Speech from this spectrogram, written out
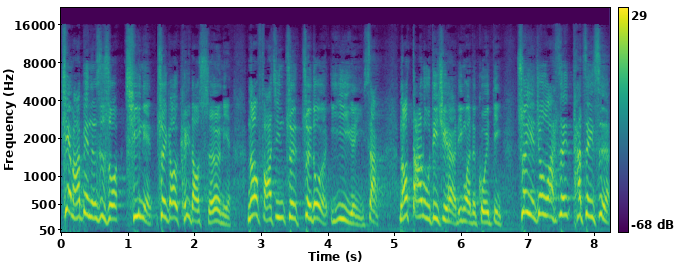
现在把它变成是说七年，最高可以到十二年，然后罚金最最多有一亿元以上，然后大陆地区还有另外的规定，所以也就是说他这他这一次。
